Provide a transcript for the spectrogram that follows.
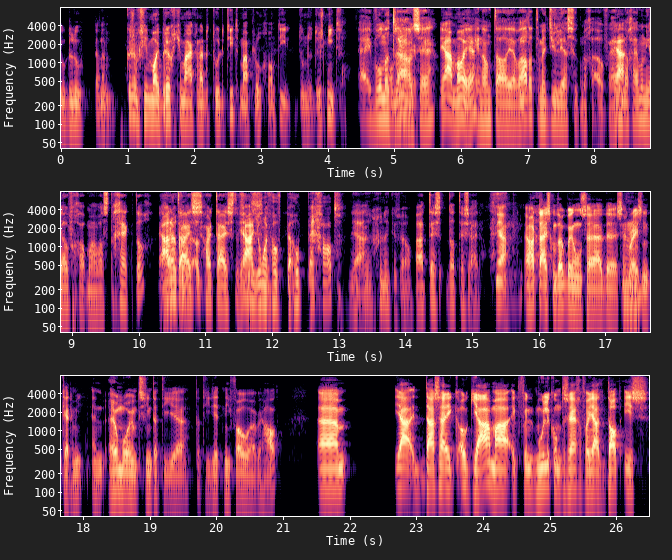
toedeloe. Dan, Kunnen we misschien een mooi bruggetje maken naar de Tour de Titema ploeg, want die doen het dus niet. Hij won het trouwens, hè? Ja, mooi hè? In Antalya. We hadden het er met Julia Soek nog over. Hebben we Ja. het nog helemaal niet over gehad, maar was te gek, toch? Ja, Hartijs, ook- Hartijs de Ja, jongen heeft hoop, pech gehad. Ja. Dan gun ik het wel. Maar het is, dat terzijde. ja, Hartijs komt ook bij ons, eh, de Zeg Mhm. Racing Academy. En heel mooi om te zien dat hij, eh, dat hij dit niveau eh, weer haalt. Ehm, ja, daar zei ik ook ja, maar ik vind het moeilijk om te zeggen van ja, dat is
